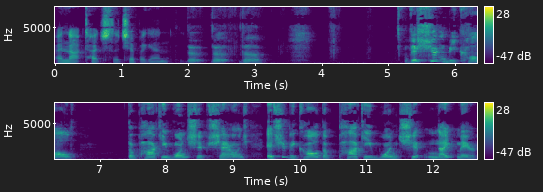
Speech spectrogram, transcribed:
and not touch the chip again. the the the this shouldn't be called the Paqui One Chip Challenge. It should be called the Paqui One Chip Nightmare.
